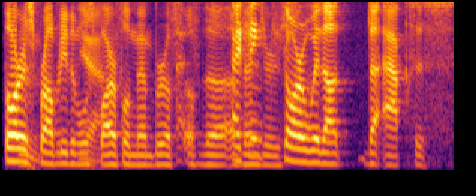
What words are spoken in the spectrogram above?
Thor is Hmm, probably the most yeah. powerful member of, of the I Avengers. think Thor without the axes.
